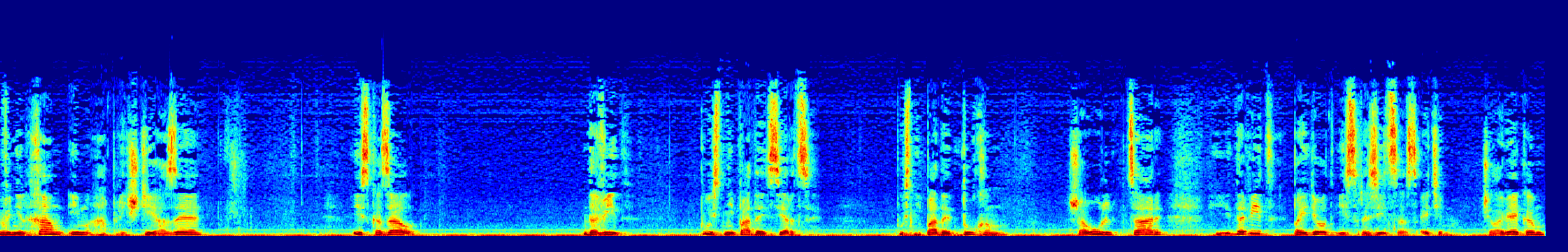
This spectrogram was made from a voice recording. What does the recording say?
ונלחם עם הפלישתי הזה. И сказал Давид, пусть не падает сердце пусть не падает духом Шауль, царь, и Давид пойдет и сразится с этим человеком.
